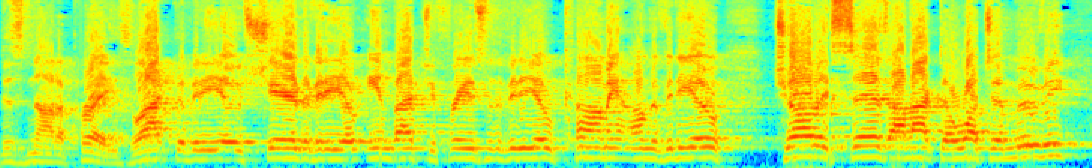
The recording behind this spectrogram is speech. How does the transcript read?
does not appraise. Like the video, share the video, invite your friends to the video, comment on the video. Charlie says I like to watch a movie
